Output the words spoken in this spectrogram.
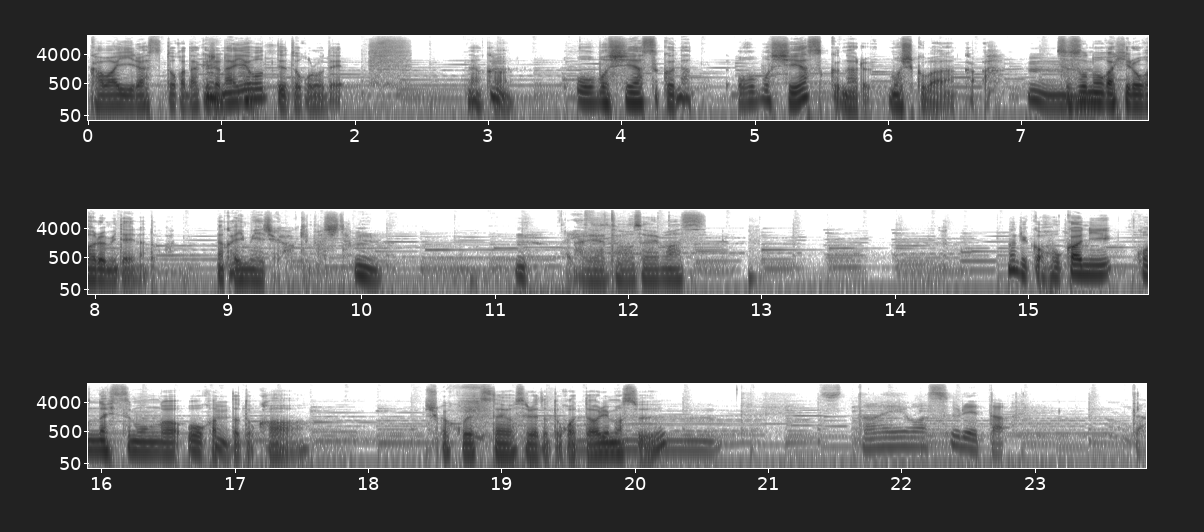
可愛いイラストとかだけじゃないよっていうところで、なんか応募しやすくな応募しやすくなるもしくはなんかうんうん。裾野が広がるみたいなとかなんかイメージが湧きました、うん。うん、ありがとうございます。何か他にこんな質問が多かったとか、もしくはこれ伝え忘れたとかってあります、うん。伝え忘れただ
